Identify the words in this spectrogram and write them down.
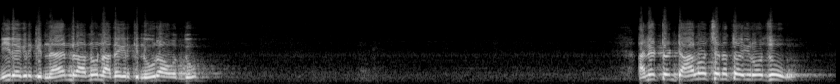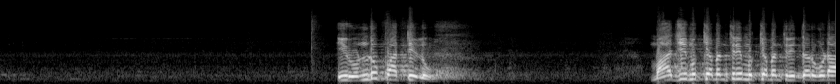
నీ దగ్గరికి నేను రాను నా దగ్గరికి నువ్వు రావద్దు. అనేటువంటి ఆలోచనతో ఈరోజు ఈ రెండు పార్టీలు మాజీ ముఖ్యమంత్రి ముఖ్యమంత్రి ఇద్దరు కూడా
